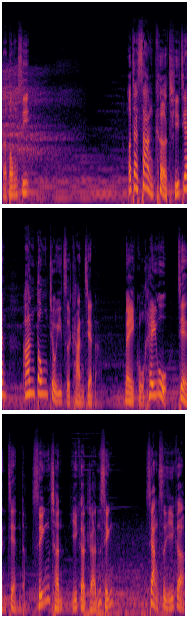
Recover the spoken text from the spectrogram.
的东西。而在上课期间，安东就一直看见了那股黑雾渐渐的形成一个人形，像是一个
